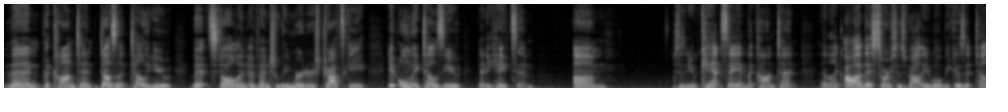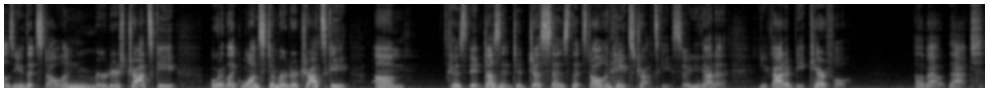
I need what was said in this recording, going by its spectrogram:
Then the content doesn't tell you that Stalin eventually murders Trotsky. It only tells you that he hates him. Um, so you can't say in the content that like, oh, this source is valuable because it tells you that Stalin murders Trotsky or like wants to murder Trotsky. Um, because it doesn't. It just says that Stalin hates Trotsky. So you gotta you gotta be careful about that.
